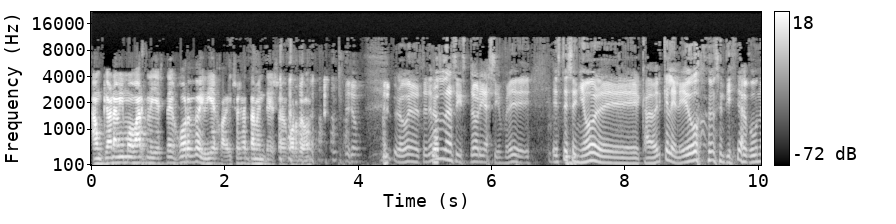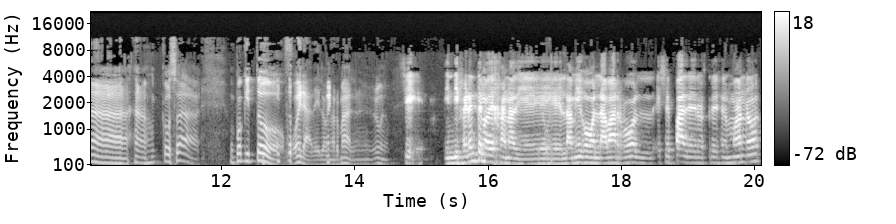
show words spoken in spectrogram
aunque ahora mismo Barkley esté gordo y viejo. Ha dicho exactamente eso, el gordo. Pero, pero bueno, tenemos unas historias siempre. Este señor, eh, cada vez que le leo, dice alguna cosa un poquito fuera de lo normal. Bueno, Sí, indiferente no deja a nadie. El amigo Lavarbol, ese padre de los tres hermanos,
